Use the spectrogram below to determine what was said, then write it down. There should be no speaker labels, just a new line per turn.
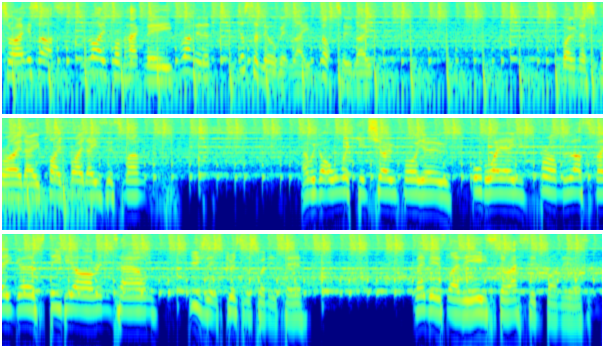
That's right, it's us, live from Hackney, running a, just a little bit late, not too late. Bonus Friday, five Fridays this month. And we got a wicked show for you, all the way from Las Vegas, DDR in town. Usually it's Christmas when it's here. Maybe it's like the Easter acid bunny or something.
